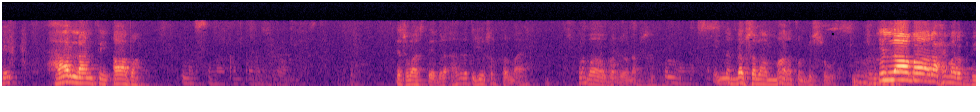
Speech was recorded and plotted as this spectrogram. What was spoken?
کے ہر لانتی آپ ہاں اس واسطے حضرت یوسف فرمایا وما أبرئ نفس إن النفس لامارۃ بالسوء. إلا ما رحم ربی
